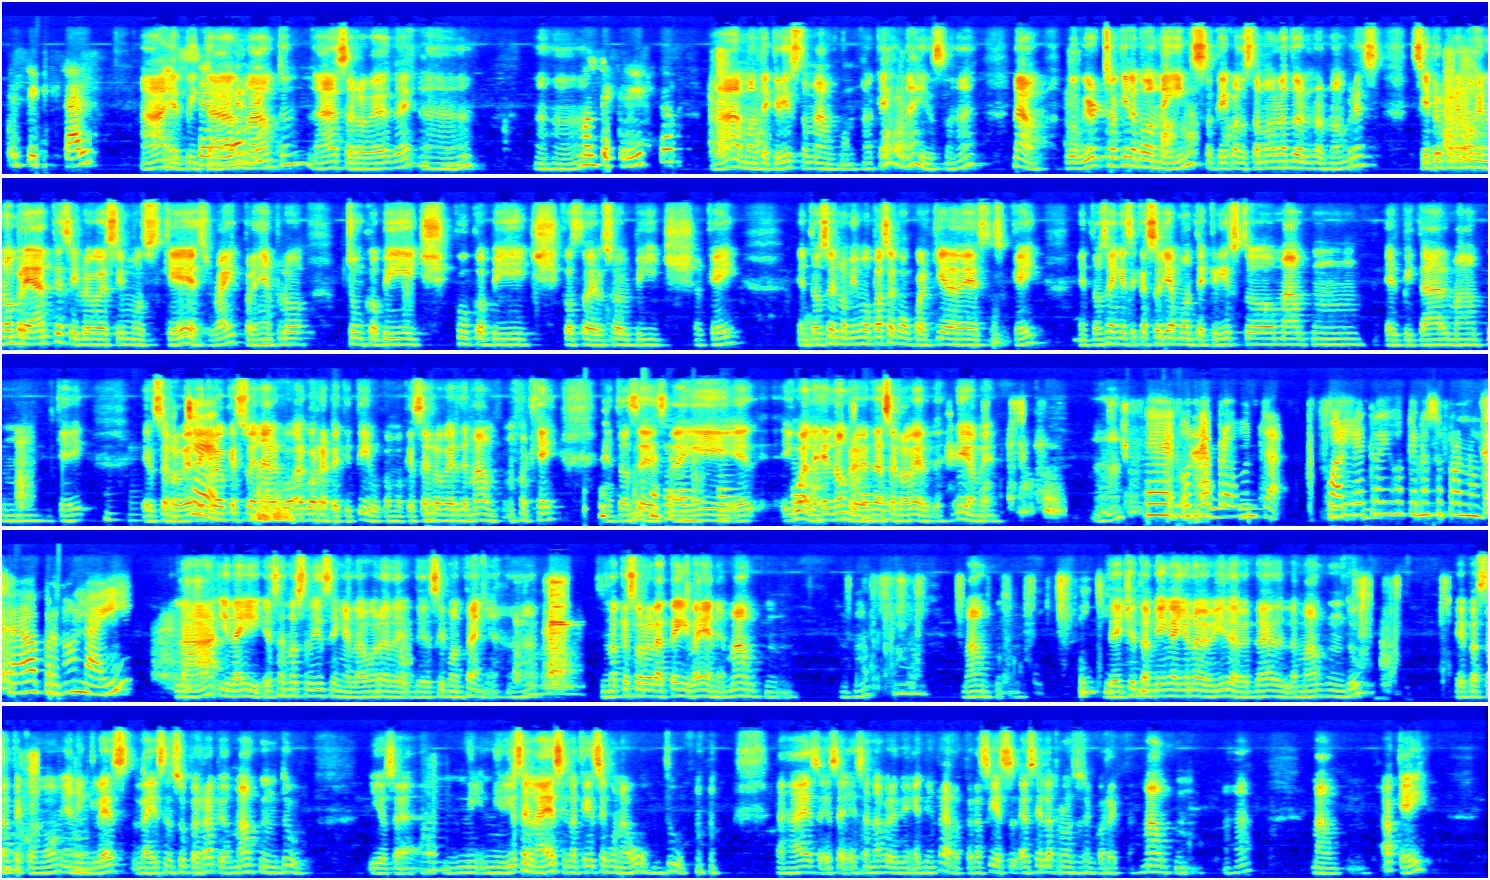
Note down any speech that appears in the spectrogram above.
El Pital, Ah, el Pital. Mountain. Ah, Cerro Verde. Ajá. Ajá. Montecristo. Ah, Montecristo Mountain. Okay, nice. Ajá. Now, when we're talking about names, okay, cuando estamos hablando de los nombres, siempre ponemos el nombre antes y luego decimos qué es, right? Por ejemplo, Tunco Beach, Cuco Beach, Costa del Sol Beach, ok. Entonces lo mismo pasa con cualquiera de estos, ok. Entonces en ese caso sería Montecristo Mountain, El Pital Mountain, ok. El Cerro Verde Che. creo que suena algo, algo repetitivo, como que Cerro Verde Mountain, ok. Entonces ahí eh, igual es el nombre, ¿verdad? Cerro Verde. Dígame. Ajá. Eh, una pregunta. ¿Cuál letra dijo que no se pronunciaba? Perdón, la I. La A y la I, esas no se dicen a la hora de, de decir montaña, ajá. sino que solo la T y la N, mountain. Ujú. Mountain. De hecho, también hay una bebida, ¿verdad? La Mountain Dew. Es bastante común en inglés, la dicen súper rápido, Mountain Dew. Y o sea, ni, ni dicen la E, sino que dicen una U, Dew. Ajá, ese, ese, ese nombre es bien, es bien raro, pero sí, es- esa es la pronunciación correcta. Mountain. Ajá. Mountain. Ok.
